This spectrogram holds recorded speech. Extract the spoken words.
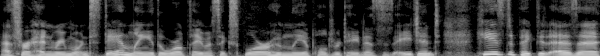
As for Henry Morton Stanley, the world famous explorer whom Leopold retained as his agent, he is depicted as a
